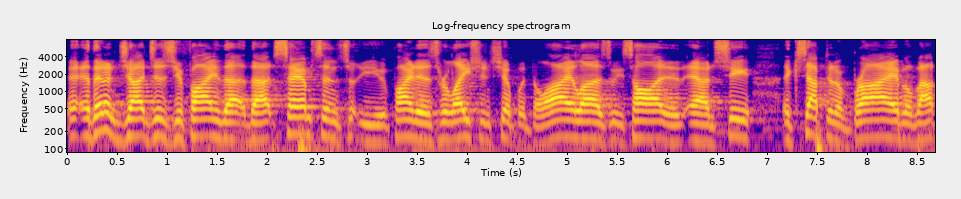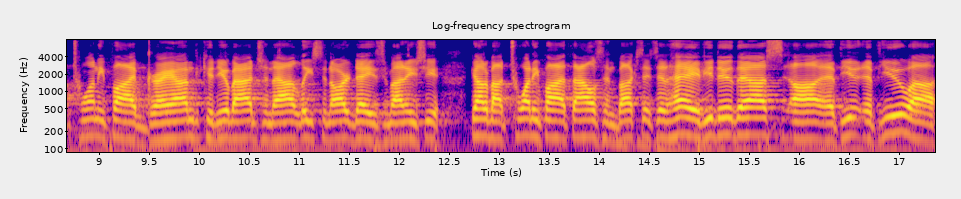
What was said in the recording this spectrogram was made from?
And then in Judges, you find that, that Samson's, you find his relationship with Delilah, as we saw it, and she accepted a bribe of about 25 grand. Can you imagine that? At least in our days' money, she got about 25,000 bucks. They said, hey, if you do this, uh, if, you, if, you, uh,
